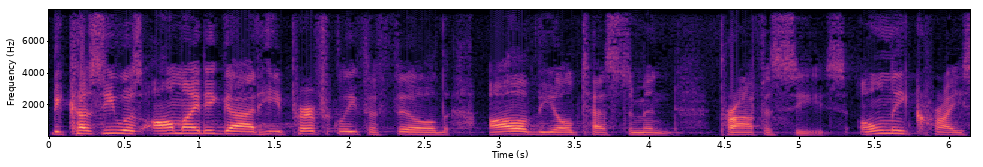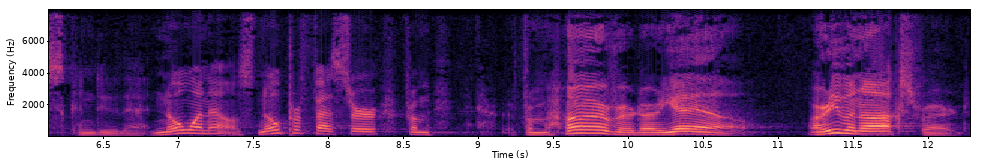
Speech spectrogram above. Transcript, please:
Because he was Almighty God, he perfectly fulfilled all of the Old Testament prophecies. Only Christ can do that. No one else. No professor from, from Harvard or Yale or even Oxford.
